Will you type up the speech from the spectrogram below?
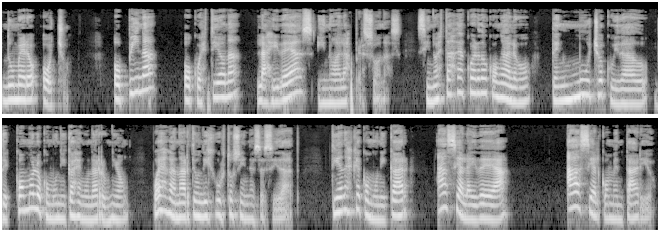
Número 8. Opina o cuestiona las ideas y no a las personas. Si no estás de acuerdo con algo, ten mucho cuidado de cómo lo comunicas en una reunión. Puedes ganarte un disgusto sin necesidad. Tienes que comunicar hacia la idea, hacia el comentario,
